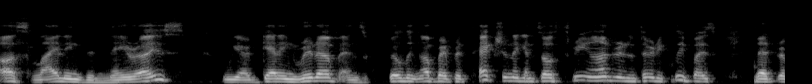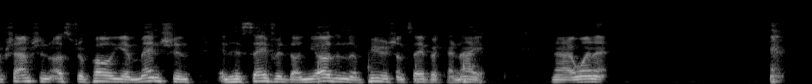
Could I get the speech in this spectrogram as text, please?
us lighting the Neirais, we are getting rid of and building up a protection against those 330 klipas that Reb Shimshon Ostropolia mentioned in his Sefer Don Yodin, appears on Sefer Kanaya. Now I want to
